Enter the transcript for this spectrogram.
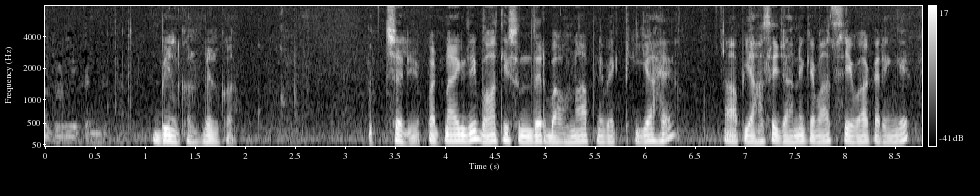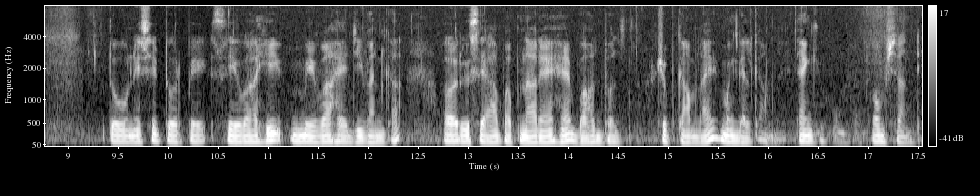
मतलब ये करने बिल्कुल बिल्कुल। चलिए पटनायक जी बहुत ही सुंदर भावना आपने व्यक्त किया है। आप यहाँ से जाने के बाद सेवा करेंगे। तो निश्चित तौर पे सेवा ही मेवा है जीवन का और उसे आप अपना रहे हैं। बहुत बहुत शुभकामनाएँ मंगल कामनाएँ। थैंक यू ओम शांति।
